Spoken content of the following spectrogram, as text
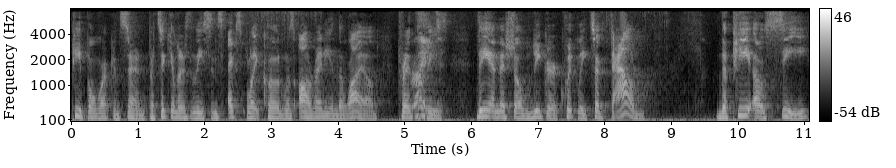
people were concerned, particularly since exploit code was already in the wild. Parentheses. Right. The initial leaker quickly took down the POC.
